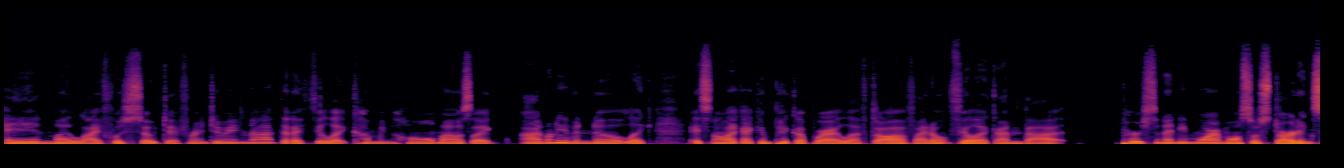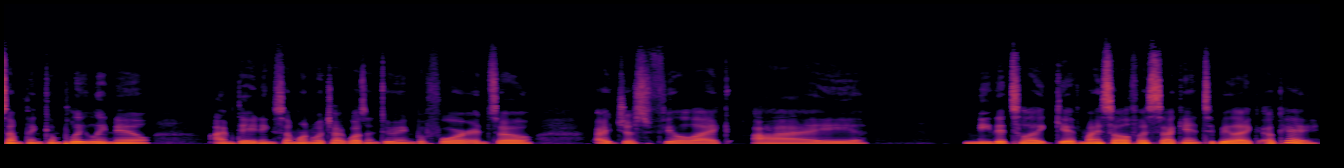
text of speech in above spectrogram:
and my life was so different doing that that I feel like coming home I was like I don't even know like it's not like I can pick up where I left off. I don't feel like I'm that person anymore. I'm also starting something completely new. I'm dating someone which I wasn't doing before and so I just feel like I needed to like give myself a second to be like okay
